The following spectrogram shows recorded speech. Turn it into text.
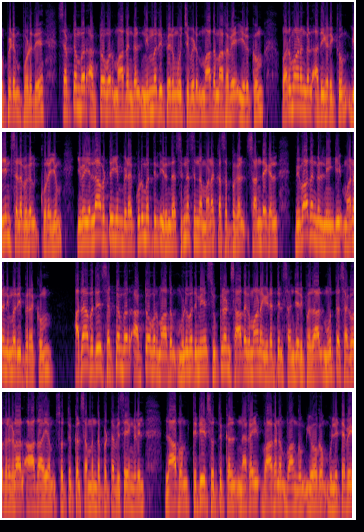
ஒப்பிடும் பொழுது செப்டம்பர் அக்டோபர் மாதங்கள் நிம்மதி பெருமூச்சு விடும் மாதமாகவே இருக்கும். வருமானங்கள் அதிகரிக்கும் வீண் செலவுகள் குறையும். இவை எல்லாவற்றையும் விட குடும்பத்தில் இருந்த சின்ன சின்ன மனக்கசப்புகள் சண்டைகள் விவாதங்கள் நீங்கி மன நிம்மதி பிறக்கும். அதாவது செப்டம்பர் அக்டோபர் மாதம் முழுவதுமே சுக்ரன் சாதகமான இடத்தில் சஞ்சரிப்பதால் மூத்த சகோதரர்களால் ஆதாயம் சொத்துக்கள் சம்பந்தப்பட்ட விஷயங்களில் லாபம் திடீர் சொத்துக்கள் நகை வாகனம் வாங்கும் யோகம் உள்ளிட்டவை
